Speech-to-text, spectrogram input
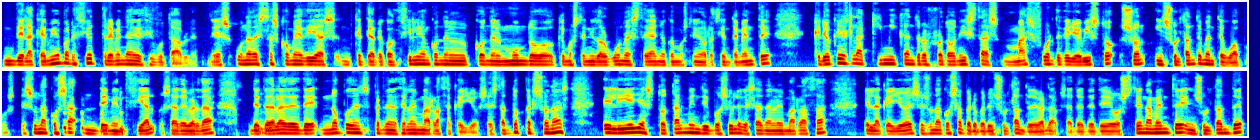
de la que a mí me pareció tremenda y disfrutable. Es una de estas comedias que te reconcilian con el, con el mundo que hemos tenido alguna este año, que hemos tenido recientemente. Creo que es la química entre los protagonistas más fuerte que yo he visto. Son insultantemente guapos. Es una cosa demencial, o sea, de verdad, de, de, de, no pueden pertenecer a la misma raza que ellos. Están dos personas, él y ella es totalmente imposible que sean de la misma raza en la que yo es. Es una cosa, pero, pero insultante, de verdad. O sea, de, de, obscenamente insultante,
